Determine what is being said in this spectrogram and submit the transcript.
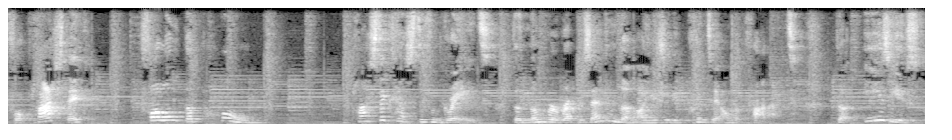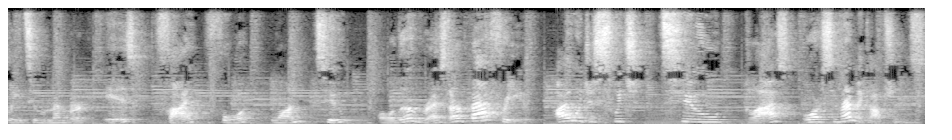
For plastic, follow the POM. Plastic has different grades. The number representing them are usually printed on the product. The easiest way to remember is 5, 4, 1, 2, all the rest are bad for you. I would just switch to glass or ceramic options,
